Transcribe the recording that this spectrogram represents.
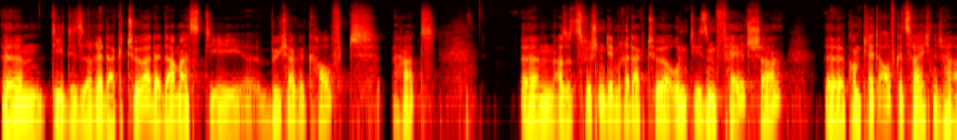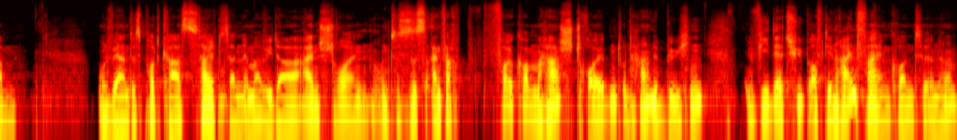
ähm, die dieser Redakteur, der damals die äh, Bücher gekauft hat, ähm, also zwischen dem Redakteur und diesem Fälscher, äh, komplett aufgezeichnet haben. Und während des Podcasts halt dann immer wieder einstreuen. Und es ist einfach vollkommen haarsträubend und hanebüchen, wie der Typ auf den reinfallen konnte. Ne?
